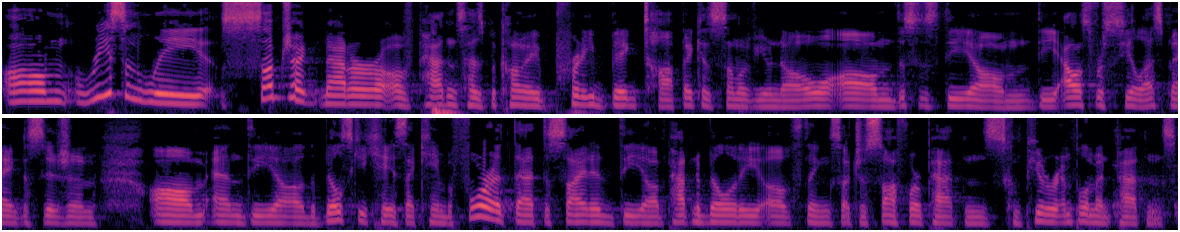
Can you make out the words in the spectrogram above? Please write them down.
Um, recently, subject matter of patents has become a pretty big topic, as some of you know. Um, this is the um, the Alice versus CLS Bank decision, um, and the uh, the Bilski case that came before it that decided the uh, patentability of things such as software patents, computer implement patents.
